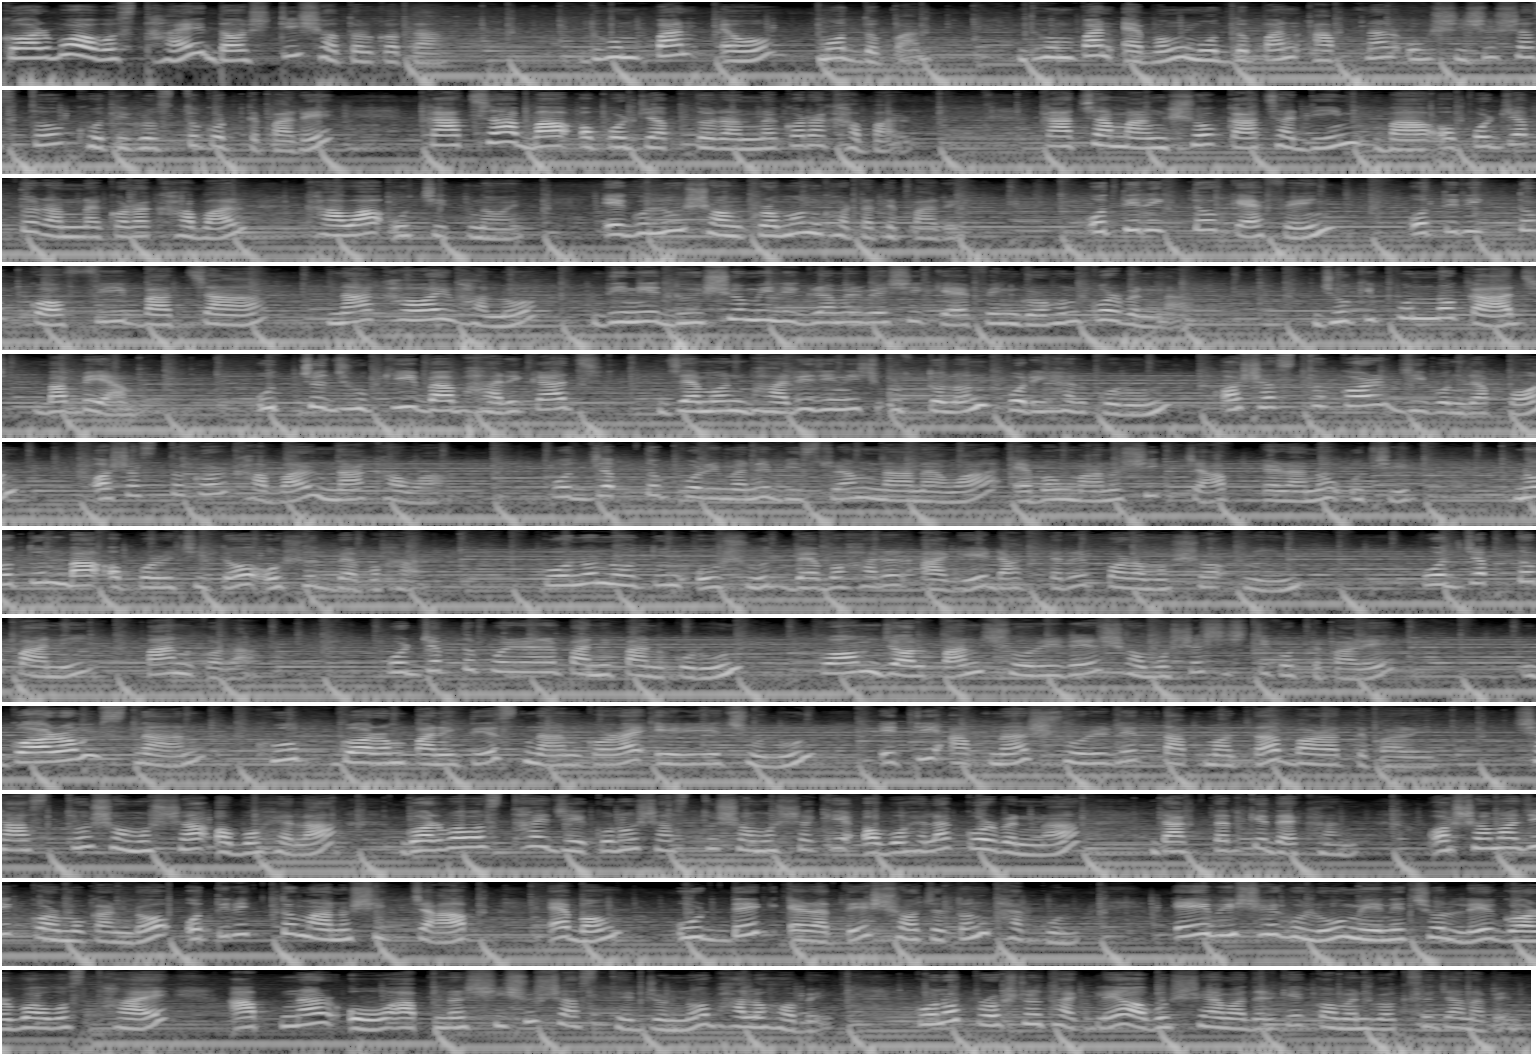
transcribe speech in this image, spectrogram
গর্ভ অবস্থায় দশটি সতর্কতা। ধূমপান ও মদ্যপান। ধূমপান এবং মদ্যপান আপনার ও শিশু স্বাস্থ্য ক্ষতিগ্রস্ত করতে পারে। কাঁচা বা অপর্যাপ্ত রান্না করা খাবার। কাঁচা মাংস, কাঁচা ডিম বা অপর্যাপ্ত রান্না করা খাবার খাওয়া উচিত নয়। এগুলো সংক্রমণ ঘটাতে পারে। অতিরিক্ত ক্যাফেইন, অতিরিক্ত কফি বা চা না খাওয়াই ভালো। দিনে দুইশো মিলিগ্রামের বেশি ক্যাফেইন গ্রহণ করবেন না। ঝুঁকিপূর্ণ কাজ বা ব্যায়াম। উচ্চ ঝুঁকি বা ভারী কাজ, যেমন ভারী জিনিস উত্তোলন, পরিহার করুন, অস্বাস্থ্যকর জীবনযাপন, অস্বাস্থ্যকর খাবার না খাওয়া, পর্যাপ্ত পরিমাণে বিশ্রাম না নেওয়া এবং মানসিক চাপ এড়ানো উচিত, নতুন বা অপরিচিত ওষুধ ব্যবহার। কোনো নতুন ওষুধ ব্যবহারের আগে ডাক্তারের পরামর্শ নিন। পর্যাপ্ত পানি পান করা। পর্যাপ্ত পরিমাণে পানি পান করুন। কম জলপান শরীরের সমস্যা সৃষ্টি করতে পারে। গরম স্নান, খুব গরম পানিতে স্নান করা এড়িয়ে চলুন। এটি আপনার শরীরের তাপমাত্রা বাড়াতে পারে। স্বাস্থ্য সমস্যা অবহেলা। গর্ভাবস্থায় যে কোনো স্বাস্থ্য সমস্যাকে অবহেলা করবেন না। ডাক্তারকে দেখান। অসামাজিক কর্মকাণ্ড, অতিরিক্ত মানসিক চাপ এবং উদ্বেগ এড়াতে সচেতন থাকুন। এই বিষয়গুলো মেনে চললে গর্ভ অবস্থায় আপনার ও আপনার শিশু স্বাস্থ্যের জন্য ভালো হবে। কোনো প্রশ্ন থাকলে অবশ্যই আমাদেরকে কমেন্ট বক্সে জানাবেন।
